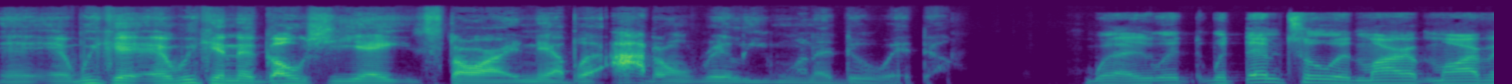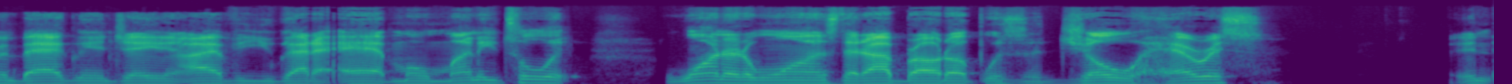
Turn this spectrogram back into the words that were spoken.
And, and we can and we can negotiate starting there, but I don't really want to do it though. Well, with with them two, with Mar- Marvin Bagley and Jaden Ivey, you got to add more money to it. One of the ones that I brought up was a Joe Harris, in,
